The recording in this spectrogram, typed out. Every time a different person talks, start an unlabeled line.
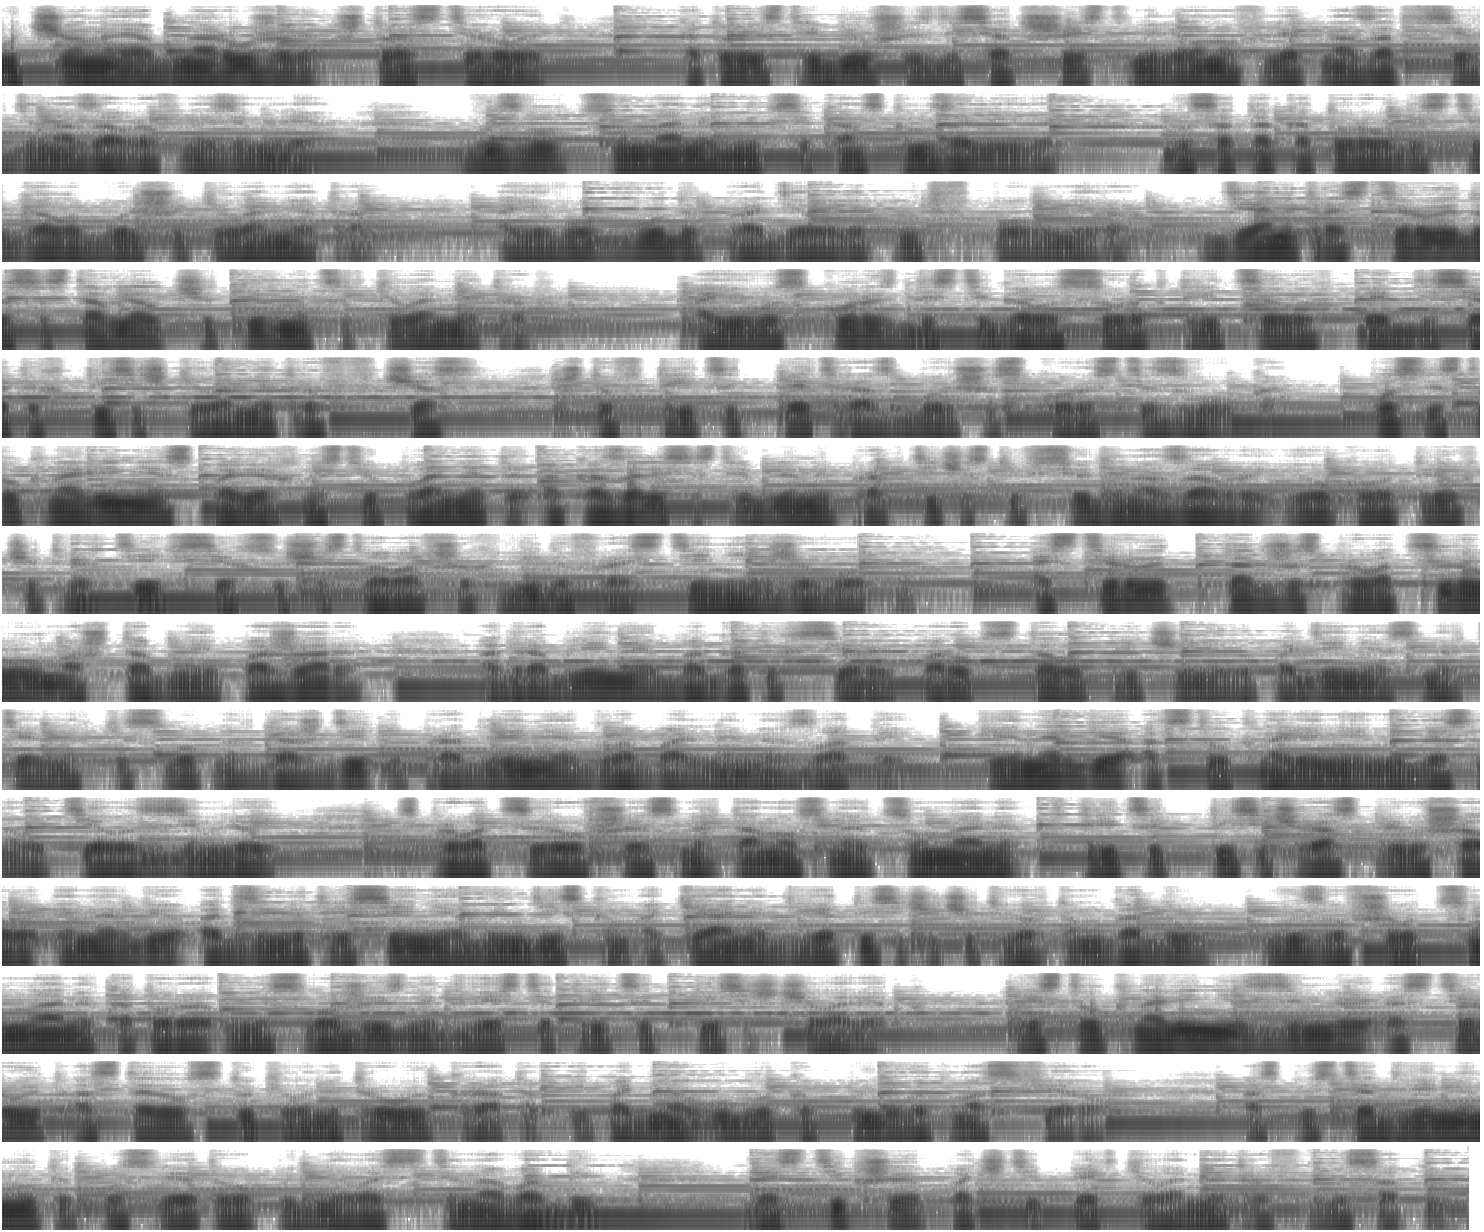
Ученые обнаружили, что астероид, который истребил 66 миллионов лет назад всех динозавров на Земле, вызвал цунами в Мексиканском заливе, высота которого достигала больше километра, а его воды проделали путь в полмира. Диаметр астероида составлял 14 километров, а его скорость достигала 43,5 тысяч километров в час, что в 35 раз больше скорости звука. После столкновения с поверхностью планеты оказались истреблены практически все динозавры и около трех четвертей всех существовавших видов растений и животных. Астероид также спровоцировал масштабные пожары, а богатых серой пород стало причиной выпадения смертельных кислотных дождей и продления глобальной мерзлоты. И энергия от столкновения небесного тела с Землей, спровоцировавшая смертоносное цунами, в 30 тысяч раз превышала энергию от землетрясения в Индийском океане 2004 году, вызвавшего цунами, которое унесло жизни 230 тысяч человек. При столкновении с Землей астероид оставил 100-километровый кратер и поднял облако пыли в атмосферу, а спустя две минуты после этого поднялась стена воды, достигшая почти 5 километров в высоту.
